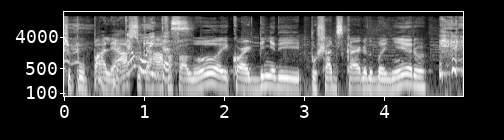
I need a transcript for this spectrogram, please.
tipo, palhaço que a Rafa falou e cordinha de puxar descarga do banheiro.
